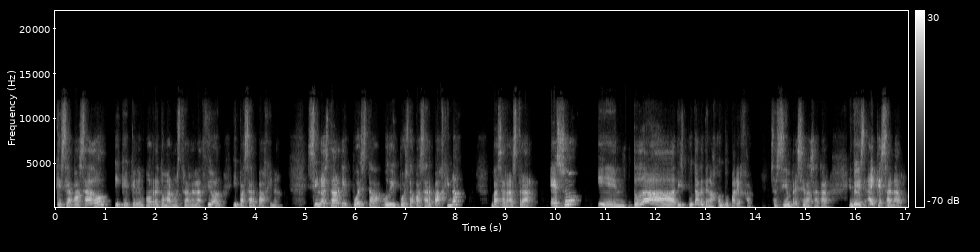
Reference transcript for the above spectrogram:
que se ha pasado y que queremos retomar nuestra relación y pasar página. Si no estás dispuesta o dispuesto a pasar página, vas a arrastrar eso en toda disputa que tengas con tu pareja. O sea, siempre se va a sacar. Entonces, hay que sanar.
